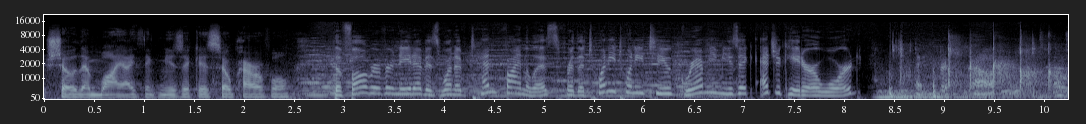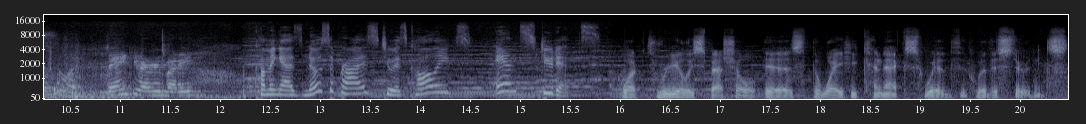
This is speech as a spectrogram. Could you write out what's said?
show them why I think music is so powerful. The Fall River native is one of 10 finalists for the 2022 Grammy Music Educator Award. Excellent. Thank you, everybody. Coming as no surprise to his colleagues and students. What's really special is the way he connects with, with his students.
